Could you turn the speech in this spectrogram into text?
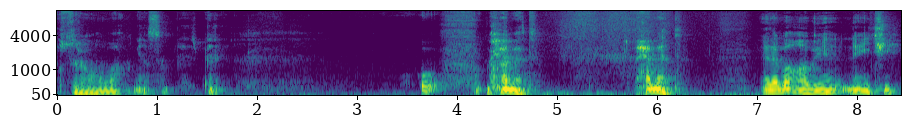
Kusuruma bakmayasın biraz böyle. Of, Mehmet. Mehmet. Hele bak abiye ne içi?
